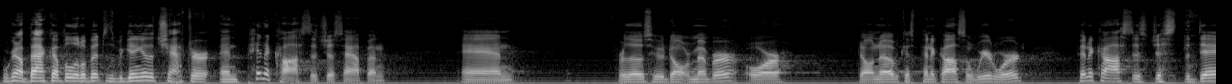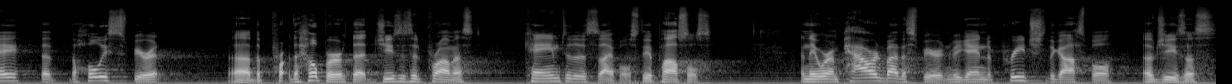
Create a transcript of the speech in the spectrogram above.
We're going to back up a little bit to the beginning of the chapter, and Pentecost has just happened. And for those who don't remember or don't know, because Pentecost is a weird word, Pentecost is just the day that the Holy Spirit uh, the, the helper that Jesus had promised came to the disciples, the apostles. And they were empowered by the Spirit and began to preach the gospel of Jesus.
